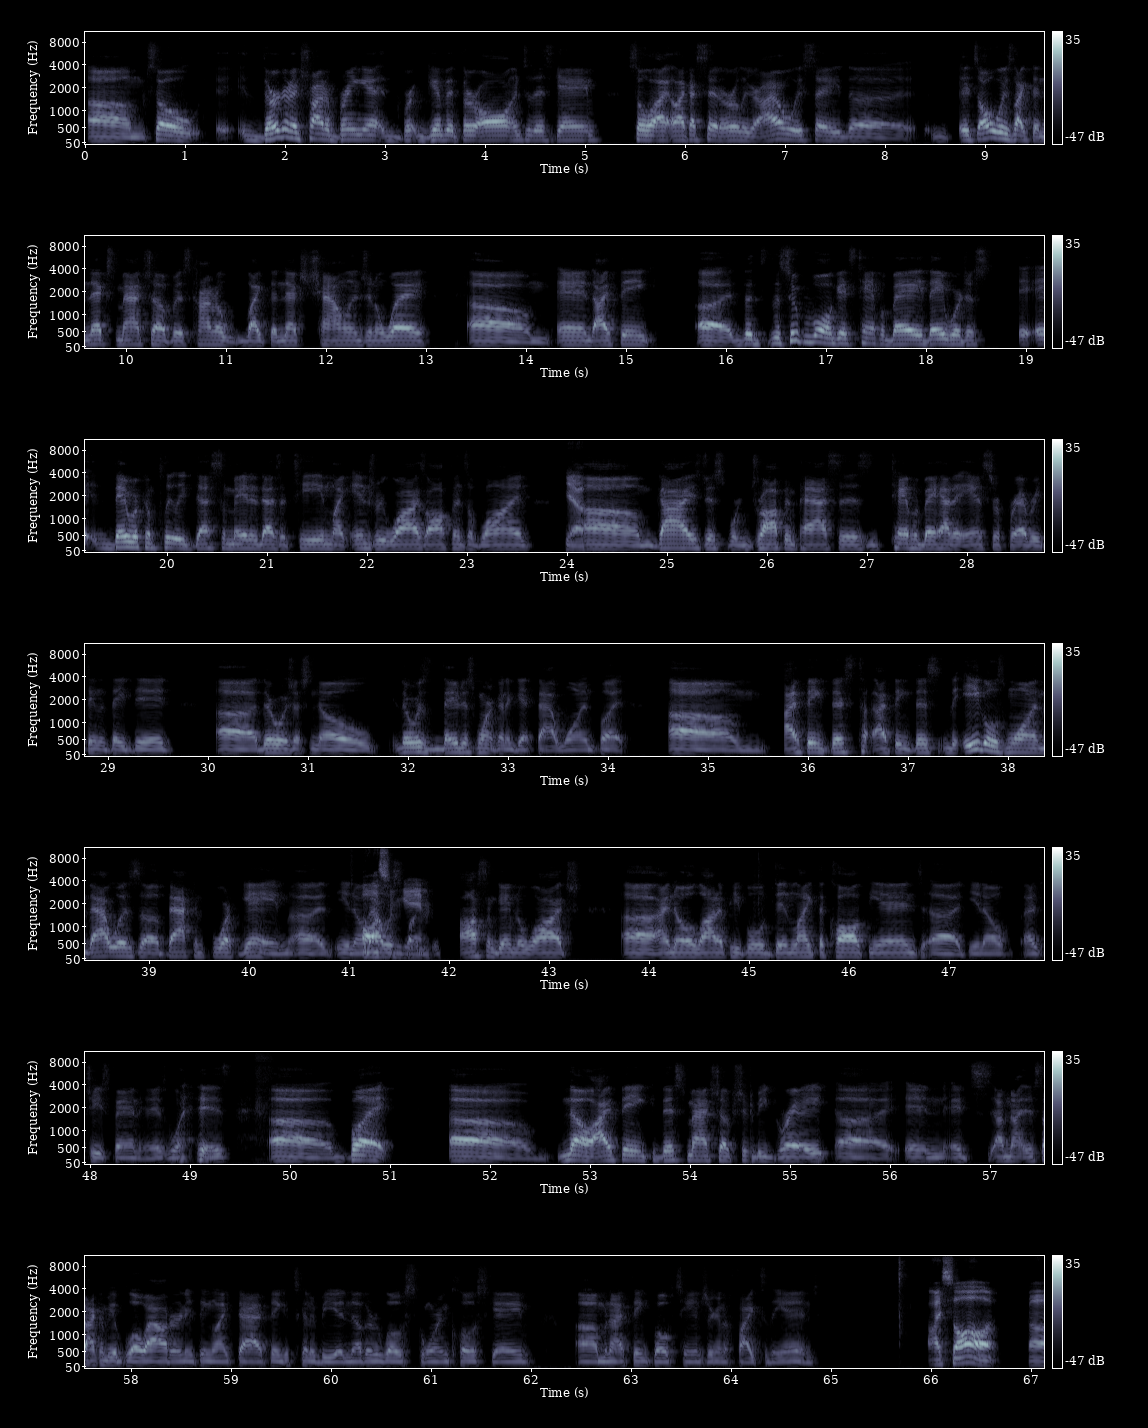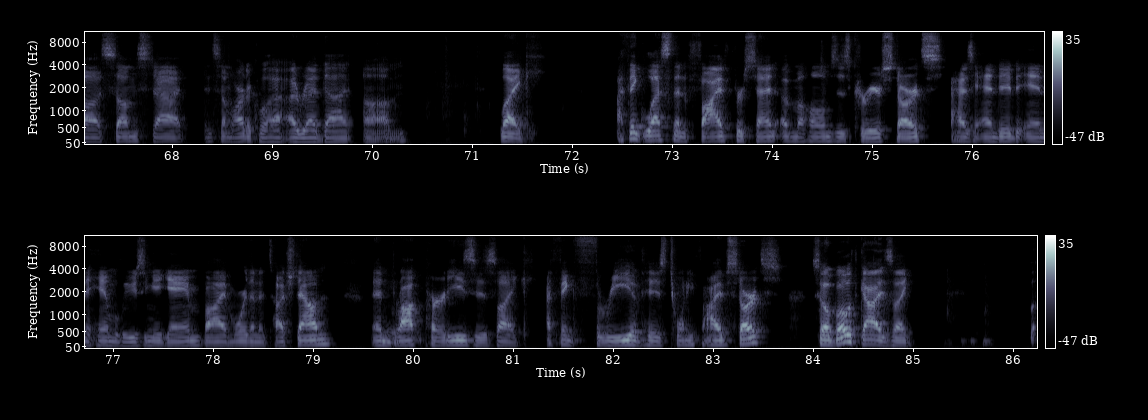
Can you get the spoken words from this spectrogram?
Um so they're going to try to bring it give it their all into this game. So I, like I said earlier I always say the it's always like the next matchup is kind of like the next challenge in a way. Um and I think uh, the the Super Bowl against Tampa Bay, they were just it, it, they were completely decimated as a team, like injury wise, offensive line. Yeah. Um, guys just were dropping passes. Tampa Bay had an answer for everything that they did. Uh, there was just no, there was they just weren't going to get that one. But um, I think this, I think this, the Eagles won. That was a back and forth game. Uh, you know, awesome that was game, fun, awesome game to watch. Uh, I know a lot of people didn't like the call at the end. Uh, you know, as a Chiefs fan, it is what it is. Uh, but uh, no, I think this matchup should be great. Uh, and it's I'm not it's not gonna be a blowout or anything like that. I think it's gonna be another low scoring, close game. Um, and I think both teams are gonna fight to the end. I saw uh some stat in some article I read that um like I think less than 5% of Mahomes' career starts has ended in him losing a game by more than a touchdown. And Brock Purdy's is like, I think three of his 25 starts. So both guys, like,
